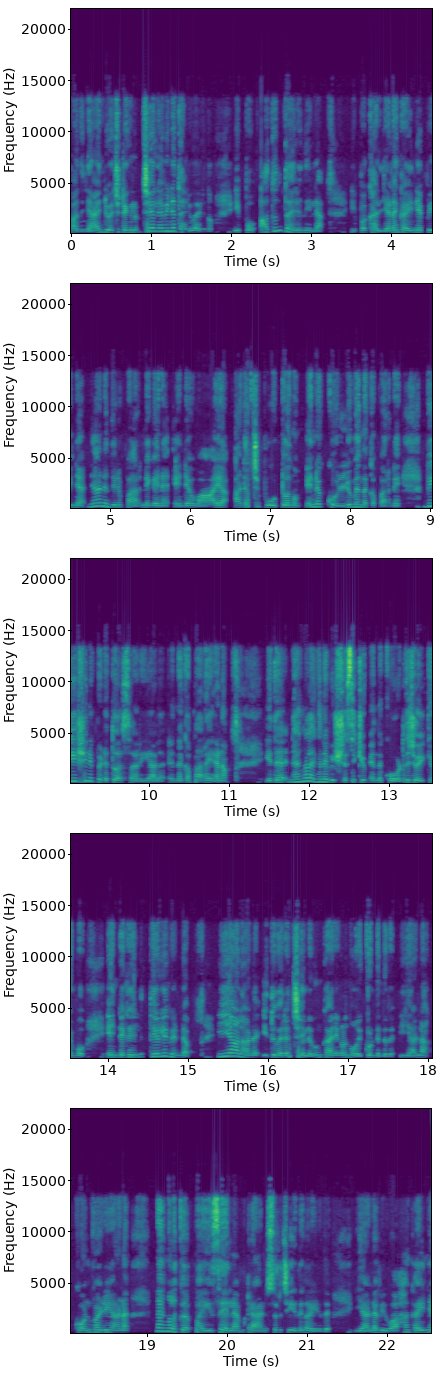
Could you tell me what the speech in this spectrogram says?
പതിനായിരം രൂപ വെച്ചിട്ടെങ്കിലും ചെലവിന് തരുമായിരുന്നു ഇപ്പോ അതും തരുന്നില്ല. ഇപ്പൊ കല്യാണം കഴിഞ്ഞ പിന്നെ ഞാൻ എന്തിനും പറഞ്ഞു കഴിഞ്ഞാൽ എന്റെ വായ അടച്ചു പൂട്ടുമെന്നും എന്നെ കൊല്ലുമെന്നൊക്കെ പറഞ്ഞ് ഭീഷണിപ്പെടുത്തുക സറിയാൾ എന്നൊക്കെ പറയണം. ഇത് ഞങ്ങൾ എങ്ങനെ വിശ്വസിക്കും എന്ന് കോടതി ചോദിക്കുമ്പോൾ എന്റെ കയ്യിൽ തെളിവുണ്ട്. ഇയാളാണ് ഇതുവരെ ചെലവും കാര്യങ്ങളും നോക്കിക്കൊണ്ടിരുന്നത്. ഇയാളുടെ അക്കൗണ്ട് വഴിയാണ് ഞങ്ങൾക്ക് പൈസ എല്ലാം ട്രാൻസ്ഫർ ചെയ്ത് കഴിഞ്ഞത്. ഇയാളുടെ വിവാഹം കഴിഞ്ഞ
